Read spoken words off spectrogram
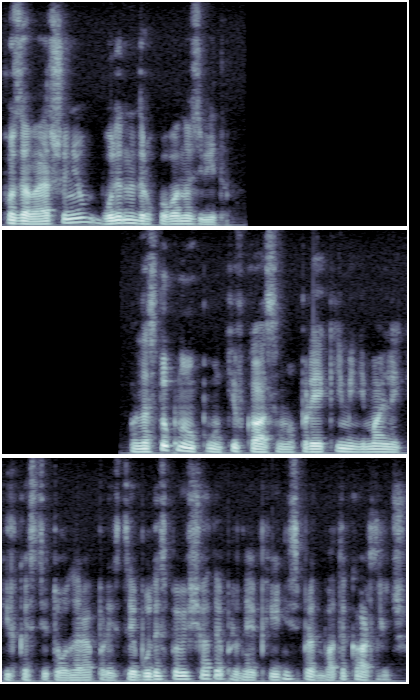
По завершенню буде надруковано звіт. В наступному пункті вказано, при якій мінімальній кількості тонера пристрій буде сповіщати про необхідність придбати картридж.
